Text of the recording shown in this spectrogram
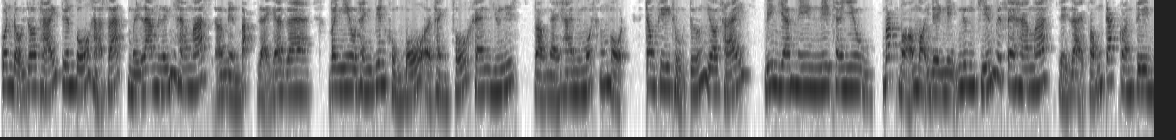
Quân đội Do Thái tuyên bố hạ sát 15 lính Hamas ở miền Bắc giải Gaza và nhiều thành viên khủng bố ở thành phố Khan Yunis vào ngày 21 tháng 1, trong khi Thủ tướng Do Thái Benjamin Netanyahu bác bỏ mọi đề nghị ngưng chiến với phe Hamas để giải phóng các con tin.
